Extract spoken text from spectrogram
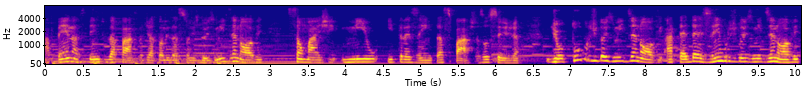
Apenas dentro da pasta de atualizações 2019 são mais de 1.300 pastas, ou seja, de outubro de 2019 até dezembro de 2019,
